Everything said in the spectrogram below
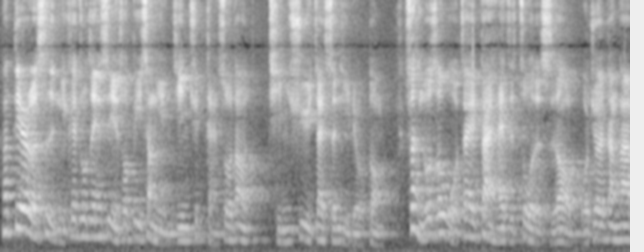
那第二个是，你可以做这件事情的时候，闭上眼睛去感受到情绪在身体流动。所以很多时候我在带孩子做的时候，我就会让他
